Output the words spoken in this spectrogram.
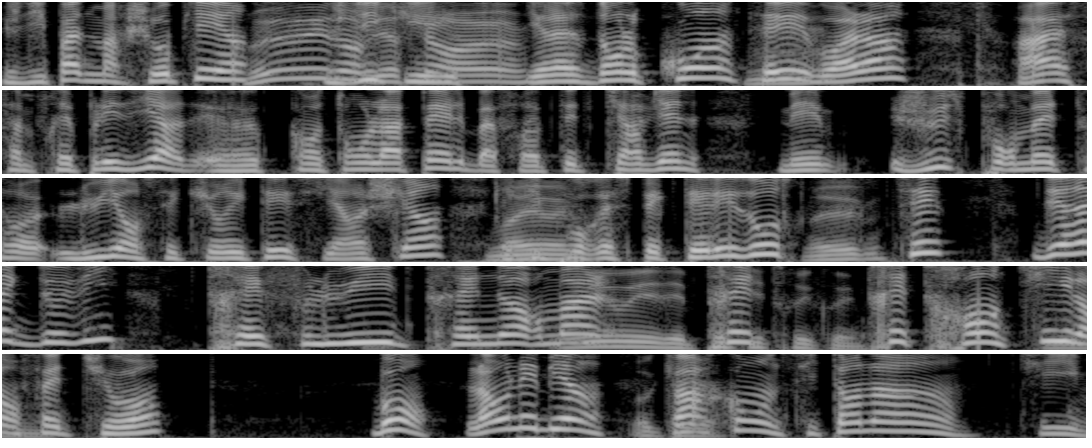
Je dis pas de marcher au pied, hein. Oui, oui, Je non, dis qu'il reste dans le coin, tu sais, Mhm. voilà. Ah, ça me ferait plaisir. Euh, quand on l'appelle, bah, faudrait peut-être qu'il revienne, mais juste pour mettre lui en sécurité s'il y a un chien, et Ouais, puis ouais. pour respecter les autres. Tu sais, des règles de vie très fluides, très normales, oui, trucs, très tranquilles en Mhm. fait, tu vois. Bon, là on est bien. Par contre, si t'en as un qui.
